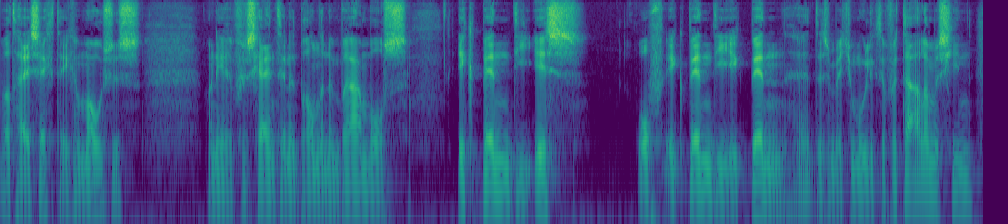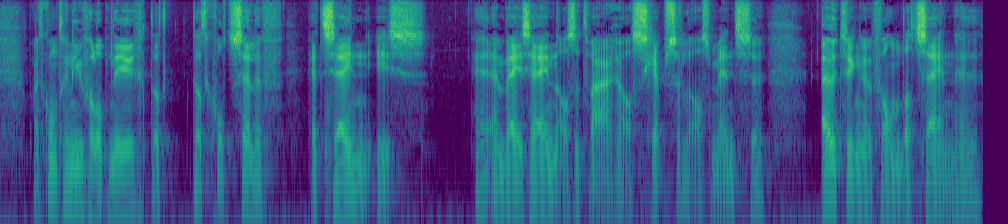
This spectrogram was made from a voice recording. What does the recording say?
Wat hij zegt tegen Mozes, wanneer hij verschijnt in het brandende braambos, ik ben die is. Of ik ben die ik ben. Het is een beetje moeilijk te vertalen misschien, maar het komt er in ieder geval op neer dat, dat God zelf het zijn is en wij zijn als het ware, als schepselen, als mensen, uitingen van dat zijn,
